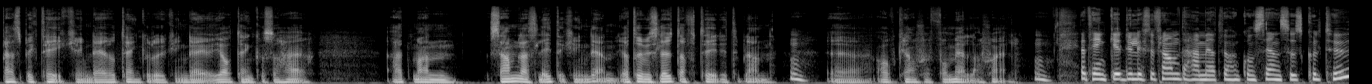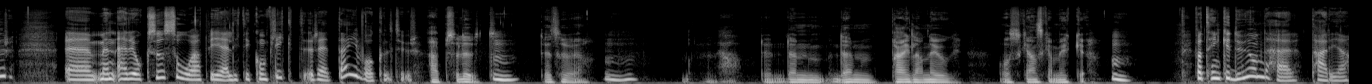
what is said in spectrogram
perspektiv kring det? Hur tänker du kring det? Jag tänker så här. Att man samlas lite kring den. Jag tror vi slutar för tidigt ibland mm. eh, av kanske formella skäl. Mm. Jag tänker, du lyfter fram det här med att vi har en konsensuskultur. Eh, men är det också så att vi är lite konflikträdda i vår kultur? Absolut, mm. det tror jag. Mm. Den, den, den präglar nog oss ganska mycket. Vad tänker du om det här, Tarja?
